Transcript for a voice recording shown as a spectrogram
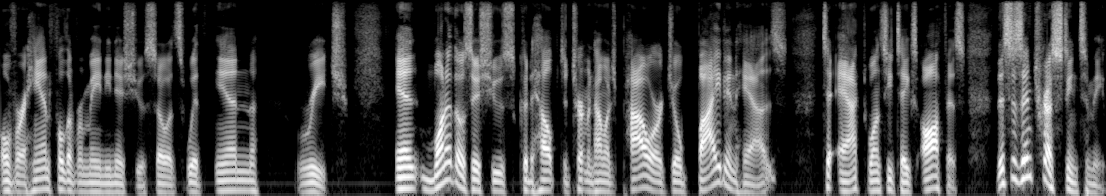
over a handful of remaining issues. So it's within reach. And one of those issues could help determine how much power Joe Biden has to act once he takes office. This is interesting to me.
